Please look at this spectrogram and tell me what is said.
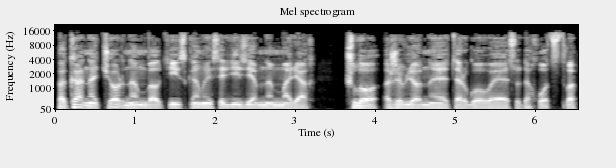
пока на Черном, Балтийском и Средиземном морях шло оживленное торговое судоходство,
